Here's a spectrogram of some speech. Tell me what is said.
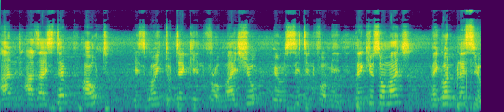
and as I step out, he's going to take in from my shoe. He will sit in for me. Thank you so much. May God bless you.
